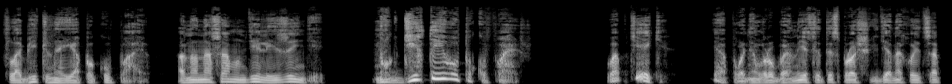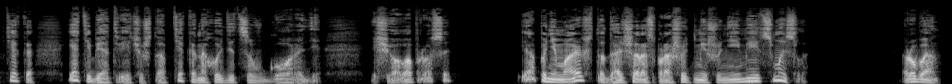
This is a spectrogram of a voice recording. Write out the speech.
Слабительное я покупаю. Оно на самом деле из Индии. Но где ты его покупаешь? В аптеке. Я понял, Рубен. Если ты спросишь, где находится аптека, я тебе отвечу, что аптека находится в городе. Еще вопросы? Я понимаю, что дальше расспрашивать Мишу не имеет смысла. Рубен,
